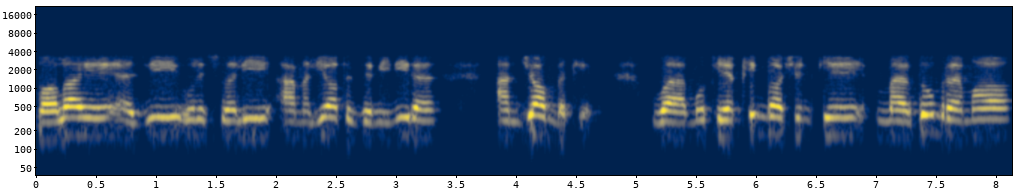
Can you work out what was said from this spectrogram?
بالای ازی ولسوالی عملیات زمینی را انجام بدیم و متیقین باشیم که مردم را ما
